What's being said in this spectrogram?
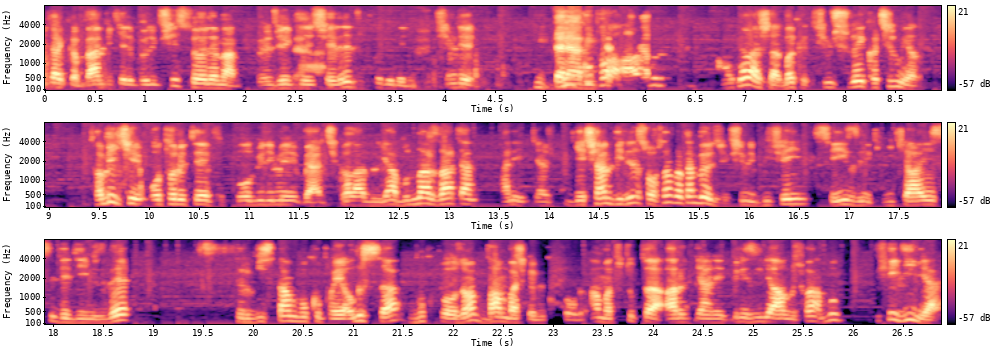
Bir dakika ben bir kere böyle bir şey söylemem. Öncelikle şeylere dikkat edelim. Şimdi İptal abi. kupa arkadaşlar bakın şimdi şurayı kaçırmayalım. Tabii ki otorite, futbol bilimi, Belçikalardır. Ya bunlar zaten hani yani geçen birine sorsan zaten böyle diyecek. Şimdi bir şeyin seyir zevki, hikayesi dediğimizde Sırbistan bu kupayı alırsa bu kupa o zaman bambaşka bir kupa olur. Ama tutup da yani Brezilya almış falan bu şey değil yani.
